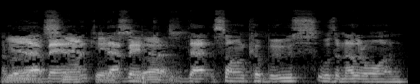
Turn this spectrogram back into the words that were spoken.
I Yeah, that band. Snapcase, that band, yes. that song Caboose was another one.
